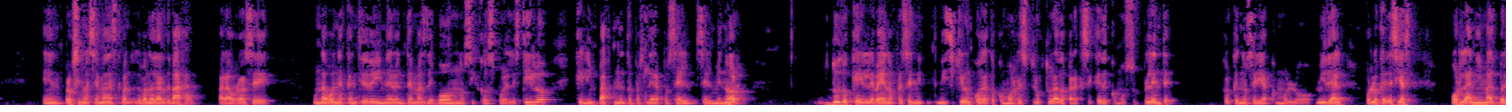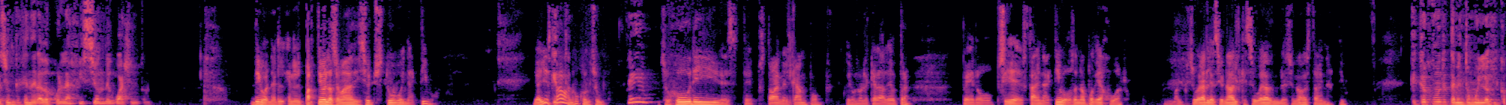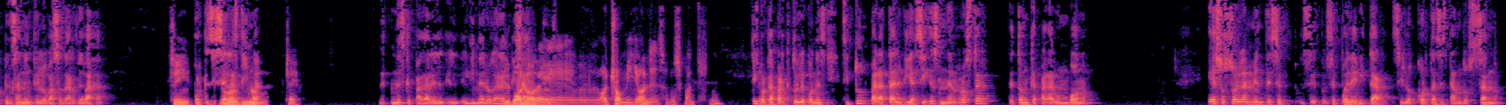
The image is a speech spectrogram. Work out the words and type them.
en próximas semanas que lo van a dar de baja para ahorrarse una buena cantidad de dinero en temas de bonos y cosas por el estilo, que el impacto en el tope salarial pues, sea, el, menor. Dudo que le vayan a ofrecer ni, siquiera un contrato como reestructurado para que se quede como suplente. Creo que no sería como lo ideal. Por lo que decías, por la animadversión que ha generado con la afición de Washington. Digo, en el, en el partido de la semana 18 estuvo inactivo. Y ahí estaba, ¿no? Con su, su hoodie, este, pues estaba en el campo, digo, no le queda de otra, pero sí estaba inactivo, o sea, no podía jugar. Aunque se hubiera lesionado, el que se hubiera lesionado estaba inactivo. Que creo que fue un tratamiento muy lógico pensando en que lo vas a dar de baja. Sí. Porque si se lastima, le tienes que pagar el, el, dinero garantizado. El bono de 8 millones o no sé cuántos, ¿no? Sí, porque aparte tú le pones, si tú para tal día sigues en el roster, te tengo que pagar un bono. Eso solamente se, puede evitar si lo cortas estando sano.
